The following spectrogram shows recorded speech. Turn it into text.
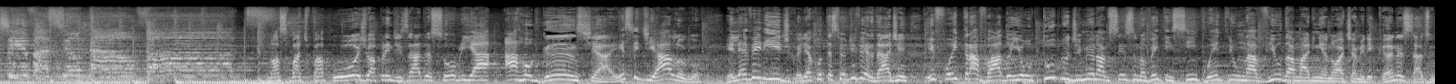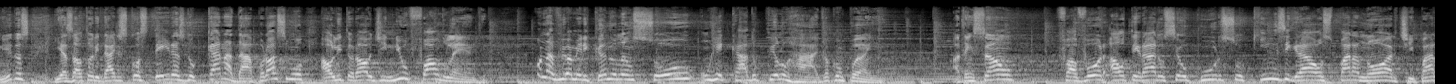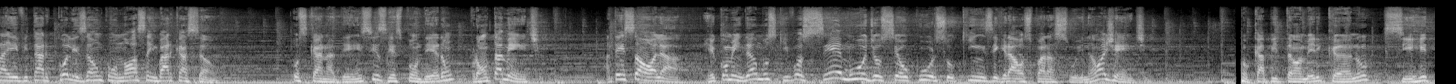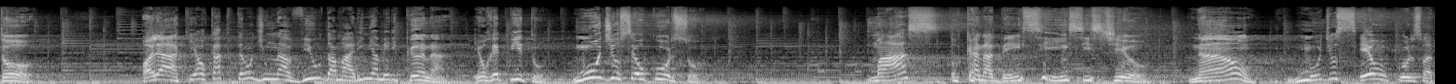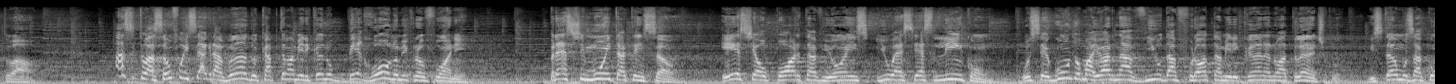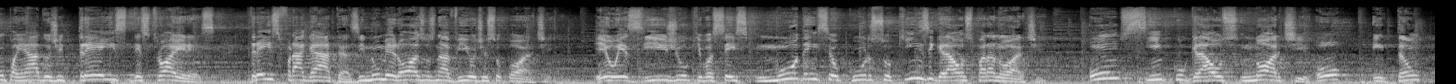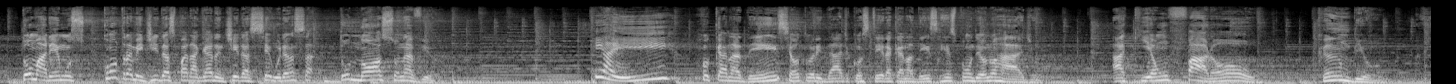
Motivacional Vox. Nosso bate-papo hoje, o aprendizado é sobre a arrogância. Esse diálogo, ele é verídico, ele aconteceu de verdade e foi travado em outubro de 1995 entre um navio da Marinha Norte-Americana, Estados Unidos, e as autoridades costeiras do Canadá, próximo ao litoral de Newfoundland. O navio americano lançou um recado pelo rádio. Acompanhe. Atenção, favor alterar o seu curso 15 graus para norte para evitar colisão com nossa embarcação. Os canadenses responderam prontamente. Atenção, olha, recomendamos que você mude o seu curso 15 graus para sul e não a gente. O capitão americano se irritou. Olha, aqui é o capitão de um navio da Marinha Americana. Eu repito, mude o seu curso. Mas o canadense insistiu. Não, mude o seu curso atual. A situação foi se agravando, o capitão americano berrou no microfone. Preste muita atenção. Este é o porta-aviões USS Lincoln, o segundo maior navio da frota americana no Atlântico. Estamos acompanhados de três destroyers, três fragatas e numerosos navios de suporte. Eu exijo que vocês mudem seu curso 15 graus para norte. 15 graus norte, ou então tomaremos contramedidas para garantir a segurança do nosso navio. E aí, o canadense, a autoridade costeira canadense, respondeu no rádio: Aqui é um farol, câmbio.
